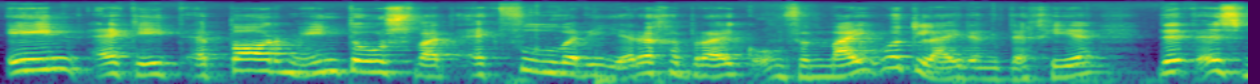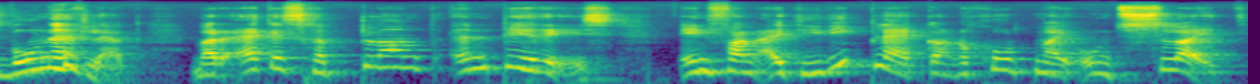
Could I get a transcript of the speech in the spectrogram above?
en ek het 'n paar mentors wat ek voel wat die Here gebruik om vir my ook leiding te gee. Dit is wonderlik, maar ek is geplant in Peres en vanuit hierdie plek kan God my ontsluit,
